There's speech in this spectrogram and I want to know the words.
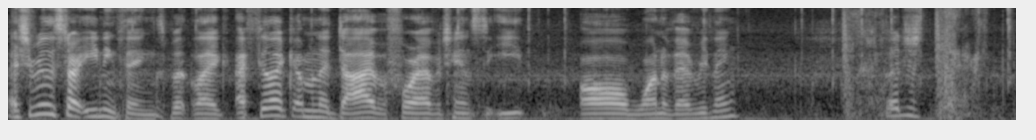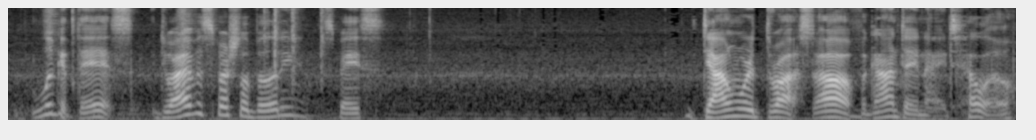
I should really start eating things, but like I feel like I'm gonna die before I have a chance to eat all one of everything. So I just look at this. Do I have a special ability? Space. Downward thrust. Oh, Vagante Knight. Hello.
